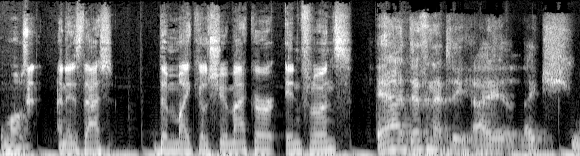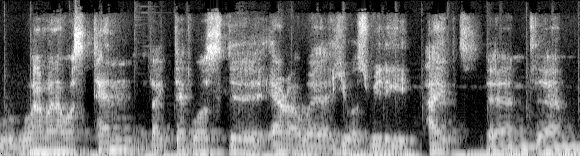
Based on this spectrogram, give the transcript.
the most. And is that the Michael Schumacher influence? Yeah, definitely. I like when when I was ten, like that was the era where he was really hyped, and um,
